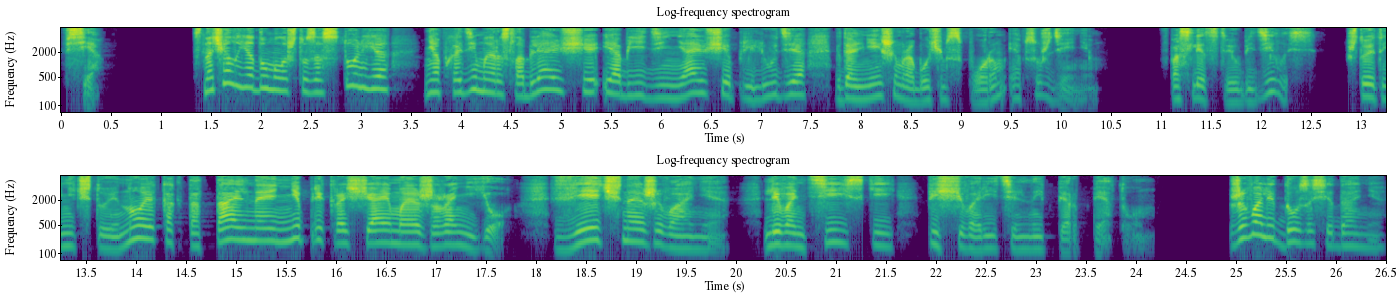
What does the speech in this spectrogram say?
все. Сначала я думала, что застолье — необходимая расслабляющая и объединяющая прелюдия к дальнейшим рабочим спорам и обсуждениям. Впоследствии убедилась, что это ничто иное, как тотальное непрекращаемое жранье, вечное жевание, левантийский пищеварительный перпетуум. Жевали до заседания,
